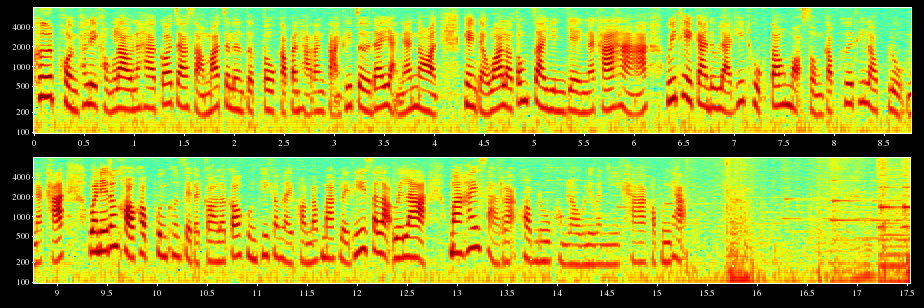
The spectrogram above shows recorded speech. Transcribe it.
พืชผลผลิตของเรานะคะ ก็จะสามารถเจริญเติบโตกับปัญหาต่างๆ ที่เจอได้อย่างแน่นอน เพียงแต่ว่าเราต้องใจเย็นๆนะคะ หา วิธีการดูแลที่ถูกต้องเหมาะสมกับพืชที่เราปลูกนะคะ วันนี้ต้องขอขอบคุณคุณเกษตรกรแล้วก็คุณพี่กำไรพรมากๆ เลยที่สละเวลามาให้สาระความรู้ของเราในวันนี้ค่ะขอบคุณค่ะน่า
